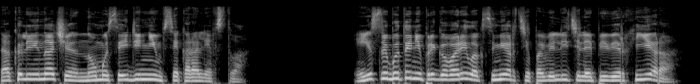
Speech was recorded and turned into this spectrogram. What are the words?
«Так или иначе, но мы соединим все королевства. Если бы ты не приговорила к смерти повелителя Пиверхьера,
